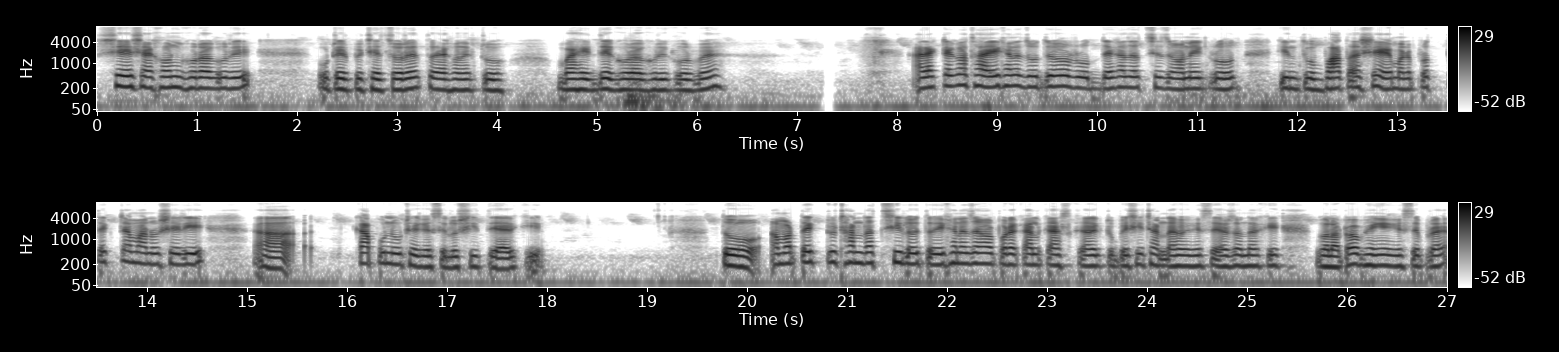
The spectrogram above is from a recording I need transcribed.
শেষ এখন ঘোরাঘুরি উটের পিঠে চড়ে। তো এখন একটু বাহির দিয়ে ঘোরাঘুরি করবে। আর একটা কথা, এখানে যদিও রোদ দেখা যাচ্ছে যে অনেক রোদ, কিন্তু বাতাসে মানে প্রত্যেকটা মানুষেরই কাঁপুনি উঠে গেছিল শীতে আর কি। তো আমার তো একটু ঠান্ডা ছিল তো এখানে যাওয়ার পরে কালকে আজকে আর একটু বেশি ঠান্ডা হয়ে গেছে, এর জন্য আর কি গলাটাও ভেঙে গেছে প্রায়।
